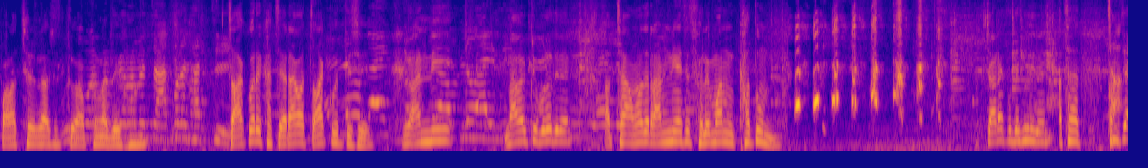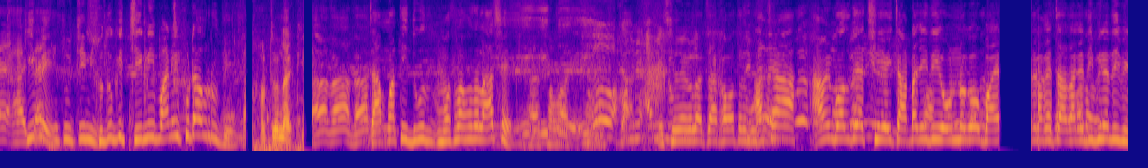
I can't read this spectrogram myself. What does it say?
পাড়ার ছেলেরা আছে তো আপনারা দেখুন। চা করে খাচ্ছে এরা আবার চা করতেছে। রান্নি নাম একটু বলে দেবেন। আচ্ছা আমাদের রান্নি আছে সোলেমান খাতুন। চাটা দেখিয়ে দিবেন। আচ্ছা চা- কি শুধু কি চিনি পানি ফুটাও ঘটনা কি চা পাতি দুধ মশলা ফসলা আছে? ছেলেগুলো চা খাওয়াতে আচ্ছা আমি বলতে যাচ্ছি এই চাটা যদি অন্য কেউ বাইরে চা তাকে দিবি না দিবি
